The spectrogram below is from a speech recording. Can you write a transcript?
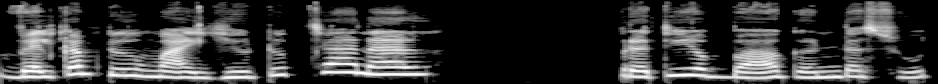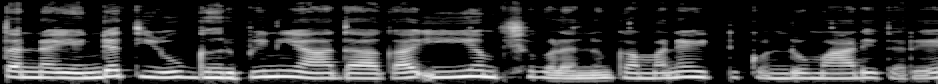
Welcome to my YouTube channel ಪ್ರತಿಯೊಬ್ಬ ಗಂಡಸು ತನ್ನ ಹೆಂಡತಿಯು ಗರ್ಭಿಣಿಯಾದಾಗ ಈ ಅಂಶಗಳನ್ನು ಗಮನ ಇಟ್ಟುಕೊಂಡು ಮಾಡಿದರೆ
